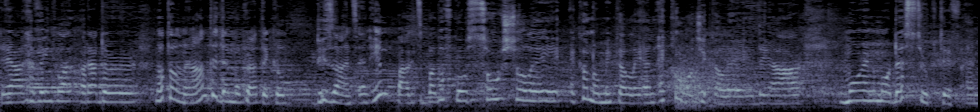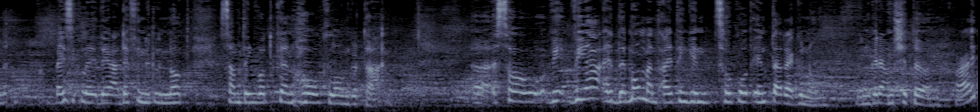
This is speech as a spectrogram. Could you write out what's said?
They are having rather not only anti-democratic designs and impacts, but of course socially, economically and ecologically they are more and more destructive and basically they are definitely not something what can hold longer time. Uh, so we, we, are at the moment, I think, in so-called interregnum, in Gramsci term, right?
